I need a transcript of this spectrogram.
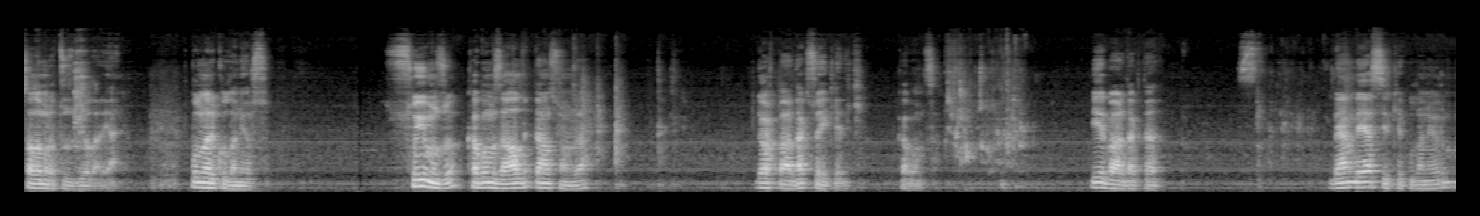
salamura tuz diyorlar yani. Bunları kullanıyoruz. Suyumuzu kabımıza aldıktan sonra 4 bardak su ekledik kabımıza. 1 bardak da ben beyaz sirke kullanıyorum.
